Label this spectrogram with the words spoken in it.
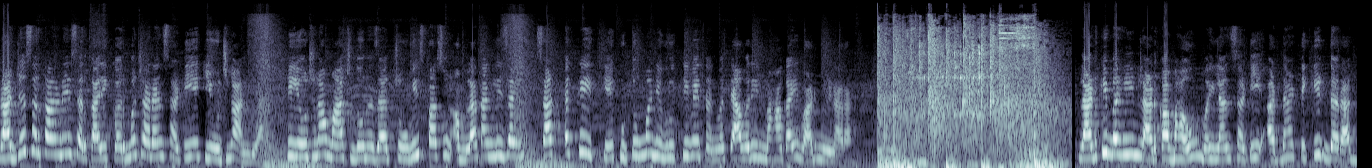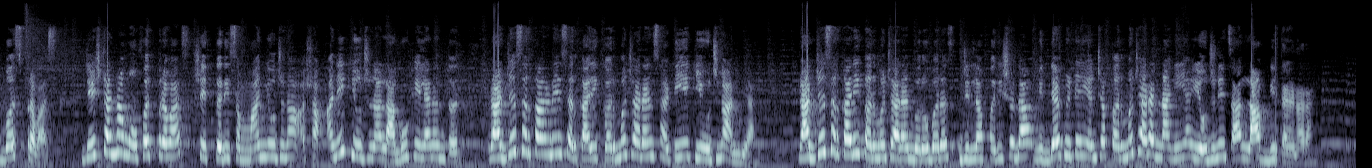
राज्य सरकारने सरकारी कर्मचाऱ्यांसाठी एक योजना आणली आहे. ही योजना मार्च दोन हजार चोवीसपासून अंमलात आणली जाईल. सात टक्के इतके कुटुंब निवृत्ती वेतन व त्यावरील महागाई वाढ मिळणार आहे. लाडकी बहीण लाडका भाऊ महिलांसाठी अर्धा तिकीट दरात बस प्रवास. ज्येष्ठांना मोफत प्रवास शेतकरी सन्मान योजना अशा अनेक योजना लागू केल्यानंतर राज्य सरकारने सरकारी कर्मचाऱ्यांसाठी एक योजना आणली आहे. राज्य सरकारी कर्मचाऱ्यांबरोबरच जिल्हा परिषदा विद्यापीठे यांच्या कर्मचाऱ्यांनाही या योजनेचा लाभ घेता येणार आहे.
